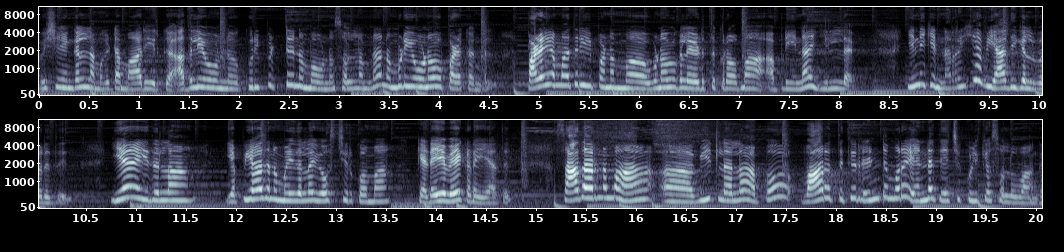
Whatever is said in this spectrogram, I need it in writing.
விஷயங்கள் நம்மக்கிட்ட மாறி இருக்கு. அதுலேயும் ஒன்று குறிப்பிட்டு நம்ம ஒன்று சொல்லணும்னா நம்முடைய உணவு பழக்கங்கள். பழைய மாதிரி இப்போ நம்ம உணவுகளை எடுத்துக்கிறோமா அப்படின்னா இல்லை. இன்றைக்கி நிறைய வியாதிகள் வருது. ஏன் இதெல்லாம் எப்பயாவது நம்ம இதெல்லாம் யோசிச்சிருக்கோமா? கிடையவே கிடையாது. சாதாரணமாக வீட்டிலலாம் அப்போது வாரத்துக்கு ரெண்டு முறை எண்ணெய் தேய்ச்சி குளிக்க சொல்லுவாங்க.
